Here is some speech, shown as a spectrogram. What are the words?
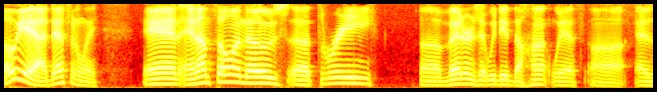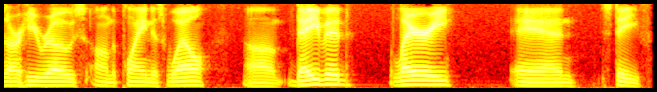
Oh yeah, definitely. And and I'm throwing those uh, three uh, veterans that we did the hunt with uh, as our heroes on the plane as well. Um, David, Larry, and Steve.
